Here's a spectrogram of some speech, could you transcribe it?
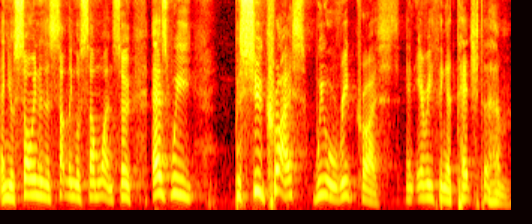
and you're sowing into something or someone. So as we pursue Christ, we will reap Christ and everything attached to Him.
